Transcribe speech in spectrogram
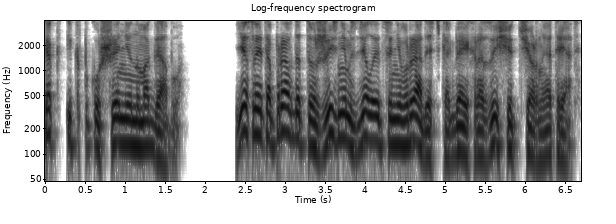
как и к покушению на Магабу. Если это правда, то жизнь им сделается не в радость, когда их разыщет черный отряд.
